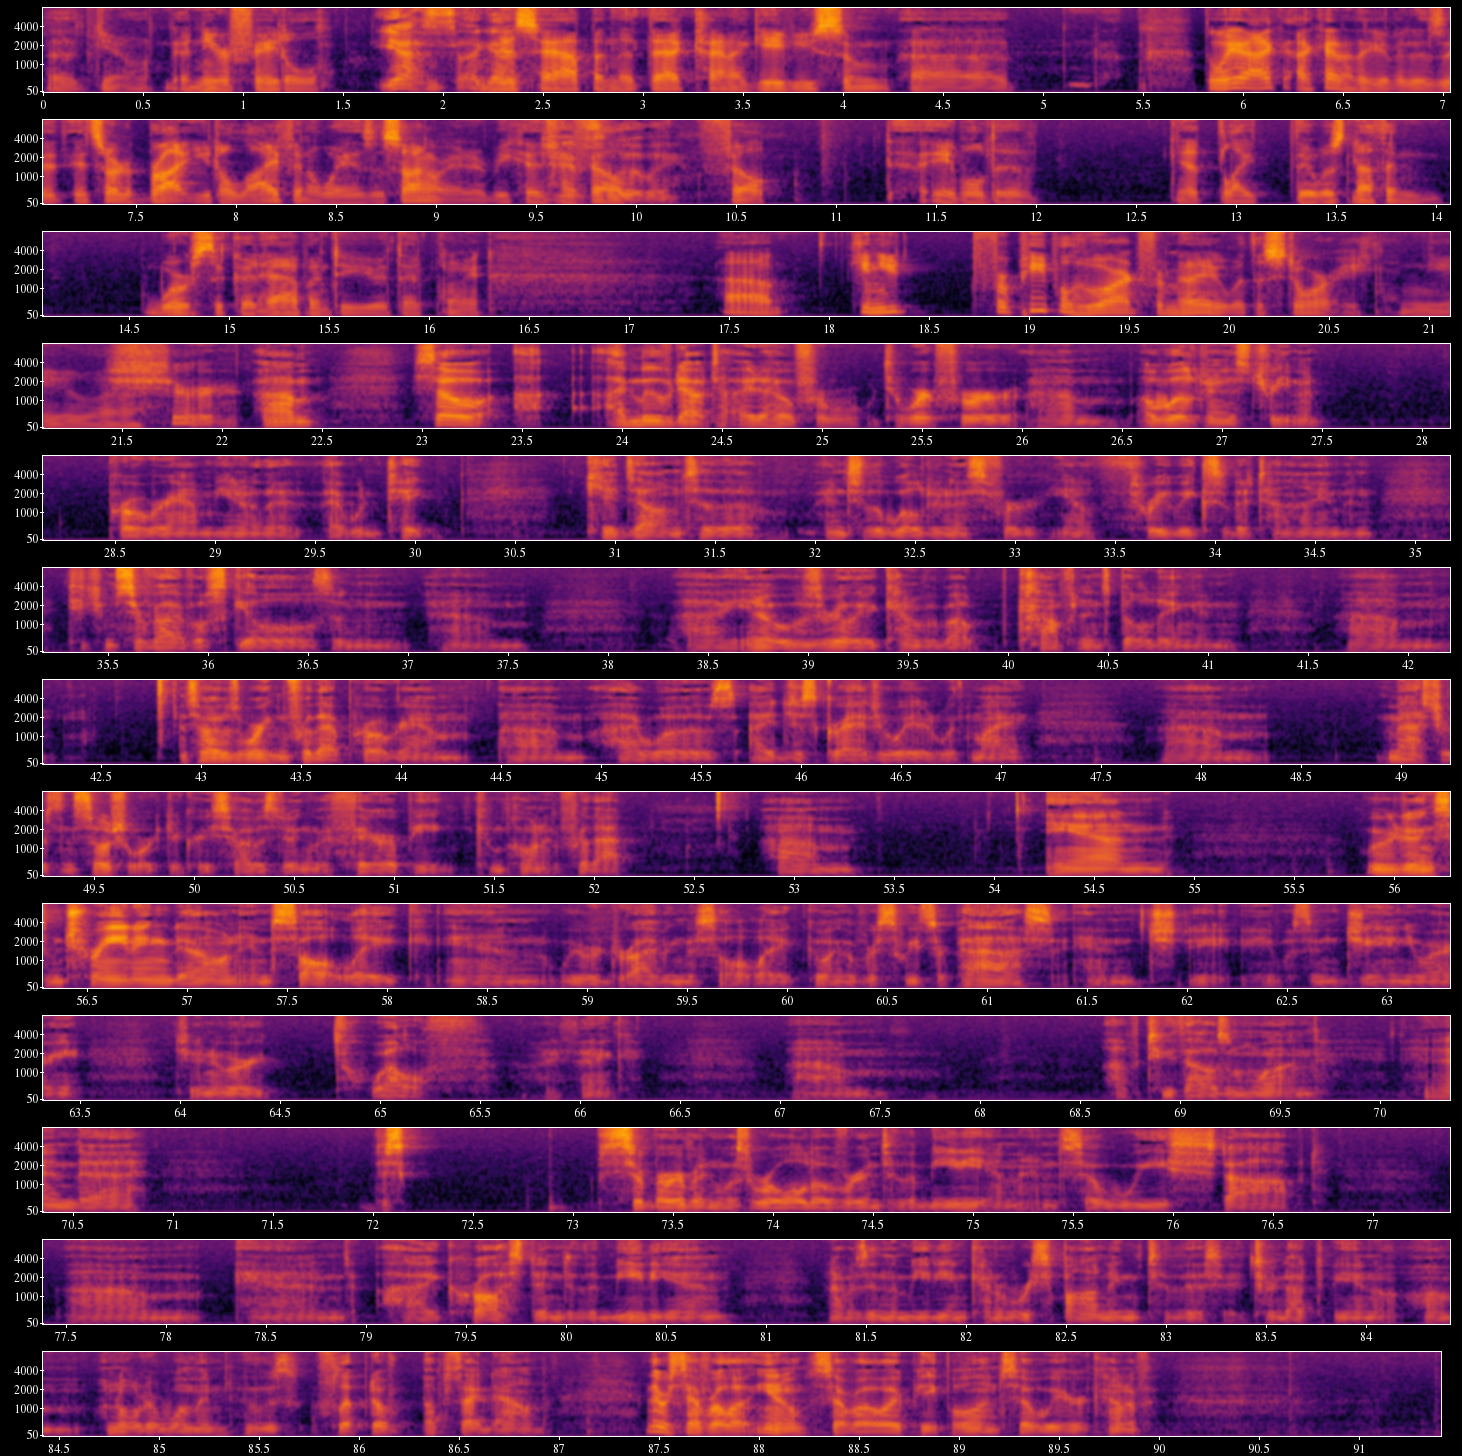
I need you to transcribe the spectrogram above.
you had, uh, you know, a near fatal yes, I got mishap, and that that kind of gave you some. Uh, the way I, I kind of think of it is, it, it sort of brought you to life in a way as a songwriter because you Absolutely. felt felt able to, it, like there was nothing worse that could happen to you at that point. Uh, can you, for people who aren't familiar with the story, can you? Uh, Sure. Um, so I- moved out to Idaho for to work for um, a wilderness treatment program. You know that that would take kids out into the into the wilderness for you know three weeks at a time and teach them survival skills and um, uh, you know it was really kind of about confidence building and um, and so I was working for that program. Um, I was I just graduated with my um, master's in social work degree, so I was doing the therapy component for that. Um, and we were doing some training down in Salt Lake, and we were driving to Salt Lake, going over Sweetzer Pass, and it was in January, January twelfth, I think, um, of two thousand one, and uh, this suburban was rolled over into the median, and so we stopped um, and I crossed into the median. And I was in the median, kind of responding to this. It turned out to be an um, an older woman who was flipped upside down. And there were several, you know, several other people, and so we were kind of.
